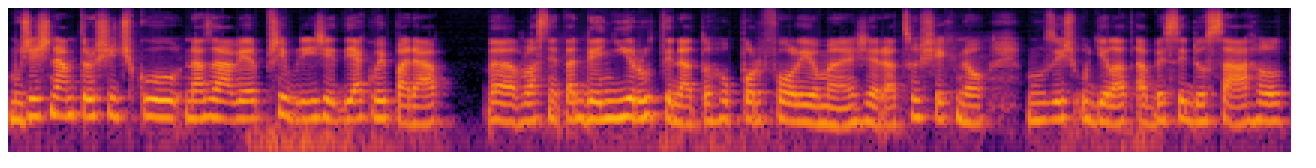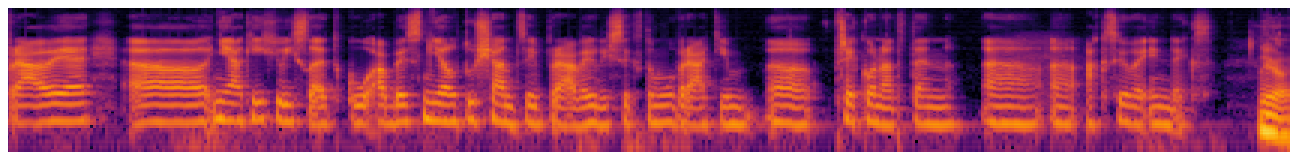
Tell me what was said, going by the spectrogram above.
Můžeš nám trošičku na závěr přiblížit, jak vypadá Eh, vlastně ta denní rutina toho portfolio manažera, co všechno musíš udělat, aby si dosáhl právě uh, nějakých výsledků, abys měl tu šanci právě, když se k tomu vrátím, uh, překonat ten uh, uh, akciový index. Jo,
